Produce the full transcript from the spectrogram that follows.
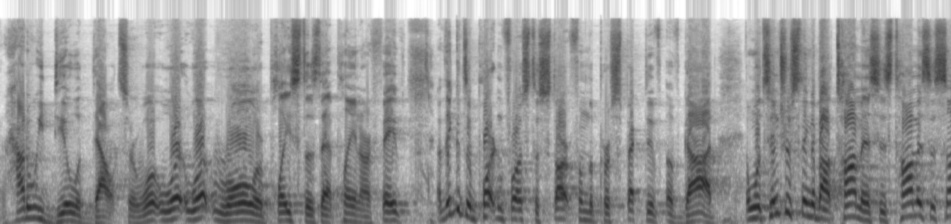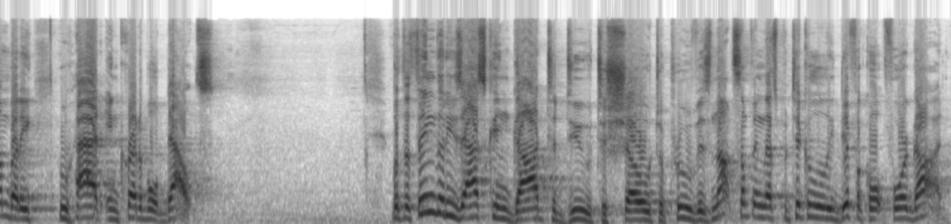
Or how do we deal with doubts? Or what, what, what role or place does that play in our faith? I think it's important for us to start from the perspective of God. And what's interesting about Thomas is Thomas is somebody who had incredible doubts. But the thing that he's asking God to do, to show, to prove, is not something that's particularly difficult for God.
